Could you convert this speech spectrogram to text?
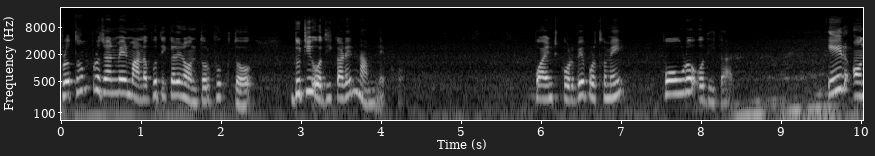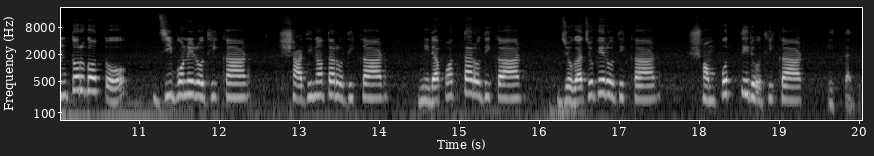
প্রথম প্রজন্মের মানবাধিকারের অন্তর্ভুক্ত দুটি অধিকারের নাম লেখো। পয়েন্ট করবে প্রথমেই পৌর অধিকার। এর অন্তর্গত জীবনের অধিকার, স্বাধীনতার অধিকার, নিরাপত্তার অধিকার, যোগাযোগের অধিকার, সম্পত্তির অধিকার ইত্যাদি।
